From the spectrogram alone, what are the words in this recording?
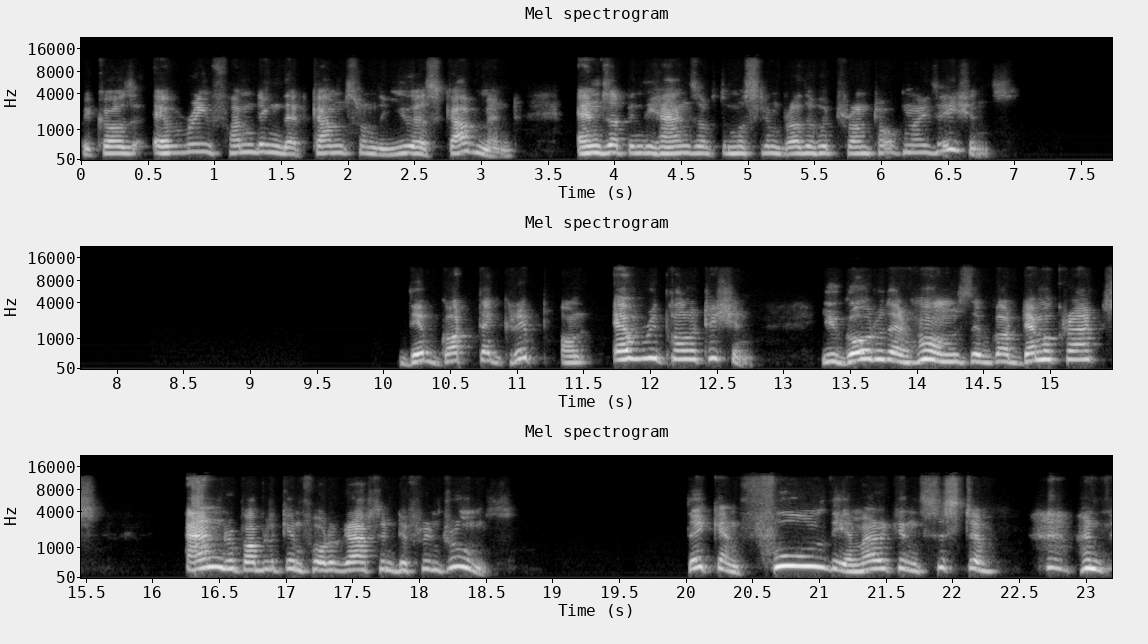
Because every funding that comes from the US government ends up in the hands of the Muslim Brotherhood front organizations. They've got their grip on every politician. You go to their homes, they've got Democrats and Republican photographs in different rooms they can fool the American system. And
